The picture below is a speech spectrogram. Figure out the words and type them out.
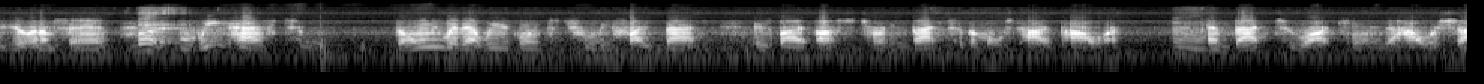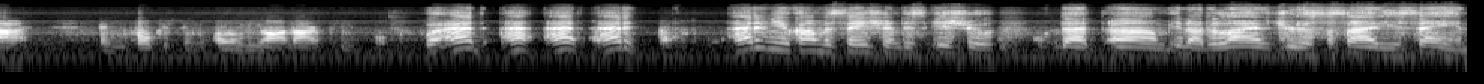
You get what I'm saying? But we have to. The only way that we are going to truly fight back is by us turning back to the Most High Power and back to our King, the Shai, and focusing only on our people. Well, add, add, add, add, add in your conversation this issue that, um, you know, the Lions Judah Society is saying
